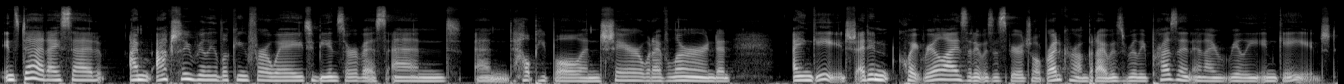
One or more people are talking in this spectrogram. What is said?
Instead, I said, I'm actually really looking for a way to be in service and and help people and share what I've learned and I engaged. I didn't quite realize that it was a spiritual breadcrumb, but I was really present and I really engaged.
